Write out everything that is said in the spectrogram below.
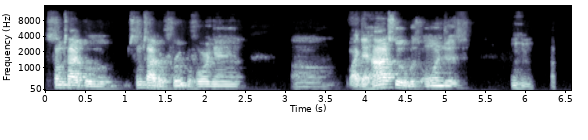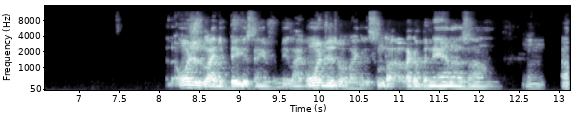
some type of some type of fruit before a game. Um, like in high school, it was oranges. Mm-hmm oranges were like the biggest thing for me. Like oranges or like some like a banana or something. Mm-hmm. Um,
